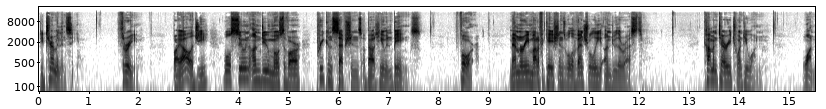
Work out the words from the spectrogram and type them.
determinacy. 3. Biology will soon undo most of our preconceptions about human beings. 4. Memory modifications will eventually undo the rest. Commentary 21 1.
